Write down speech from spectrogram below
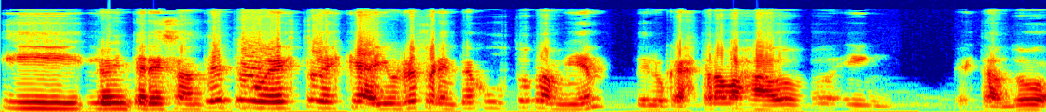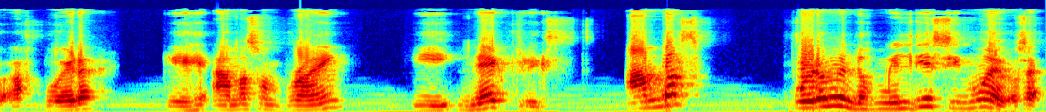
y, lo interesante de todo esto es que hay un referente justo también de lo que has trabajado en, estando afuera, que es Amazon Prime y Netflix. Ambas fueron en 2019, o sea,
